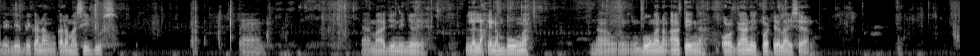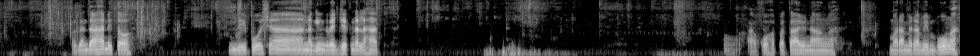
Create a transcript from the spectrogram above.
may libre ka ng calamansi juice. Yan. Imagine ninyo eh, lalaki ng bunga ng bunga ng ating organic fertilizer. Pagandahan nito, hindi po siya naging reject na lahat. O, Kakuha pa tayo ng marami-raming bunga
